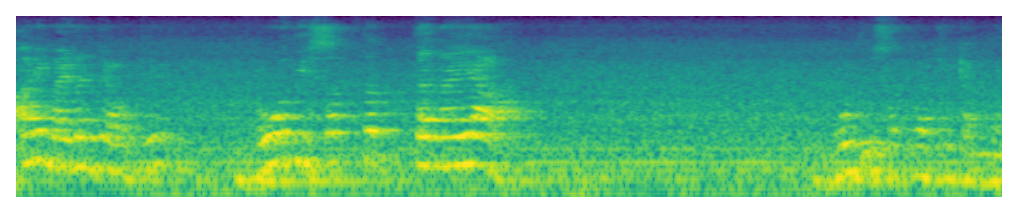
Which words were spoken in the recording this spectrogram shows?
आणि महिलांच्या बाबतीत बोधिसत्व तनया बोधिसत्वाची कन्या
